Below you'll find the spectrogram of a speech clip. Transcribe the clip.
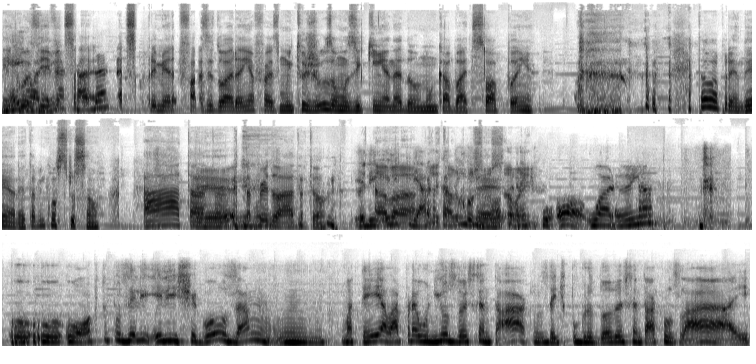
É, Inclusive, essa, cada- essa primeira fase do Aranha faz muito jus à musiquinha, né? Do Nunca Bate, Só Apanha. Tava aprendendo, ele tava em construção. Ah, tá, É. tá. Tá perdoado, então. Ele, ele, tava- criava ele cada tava em engenhoca, construção né? Tipo, ó, o Aranha. O, o, o Octopus, ele, ele chegou a usar um- um- uma teia lá pra unir os dois tentáculos, daí, tipo, grudou dois tentáculos lá, e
